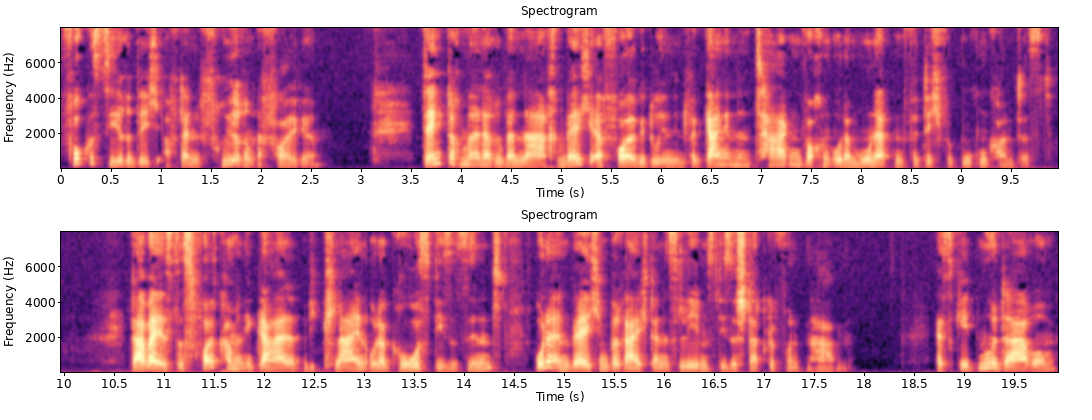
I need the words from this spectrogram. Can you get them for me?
Fokussiere dich auf deine früheren Erfolge. Denk doch mal darüber nach, welche Erfolge du in den vergangenen Tagen, Wochen oder Monaten für dich verbuchen konntest. Dabei ist es vollkommen egal, wie klein oder groß diese sind oder in welchem Bereich deines Lebens diese stattgefunden haben. Es geht nur darum,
